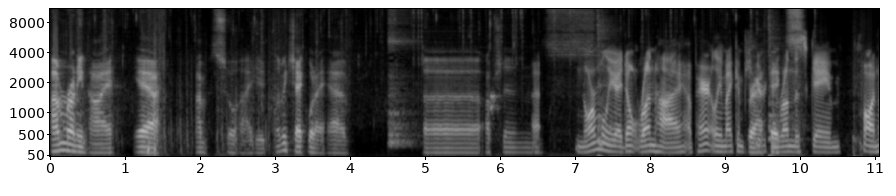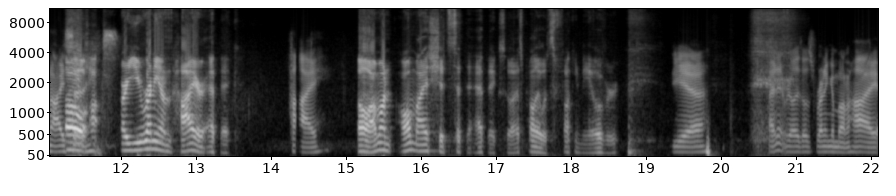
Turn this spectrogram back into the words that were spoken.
I'm running high. Yeah, I'm so high, dude. Let me check what I have. Uh, options. Normally I don't run high. Apparently my computer can run this game on high Oh, uh, settings. Are you running on high or epic? High. Oh, I'm on all my shit's set to epic, so that's probably what's fucking me over. Yeah. I didn't realize I was running them on high.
